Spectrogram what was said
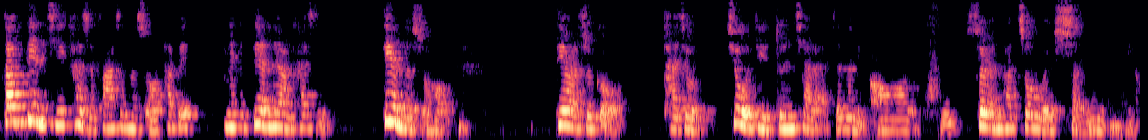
当电击开始发生的时候，它被那个电量开始电的时候。第二只狗，它就就地蹲下来，在那里嗷嗷的哭。虽然它周围什么也没有，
